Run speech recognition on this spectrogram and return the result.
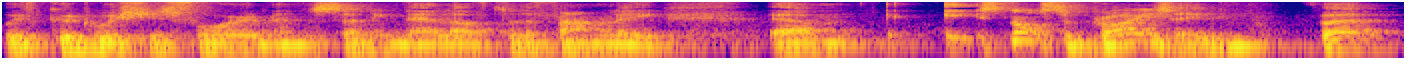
with good wishes for him and sending their love to the family, um, it's not surprising, but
